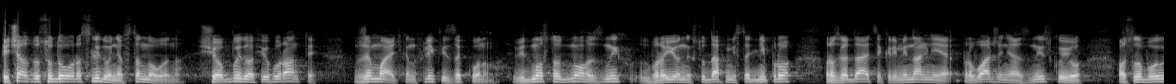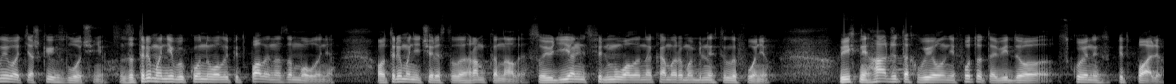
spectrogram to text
Під час досудового розслідування встановлено, що обидва фігуранти вже мають конфлікт із законом. Відносно одного з них в районних судах міста Дніпро розглядаються кримінальні провадження з низкою особливо тяжких злочинів. Затримані виконували підпали на замовлення, отримані через телеграм-канали. Свою діяльність фільмували на камери мобільних телефонів. В їхніх гаджетах виявлені фото та відео скоєних підпалів.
